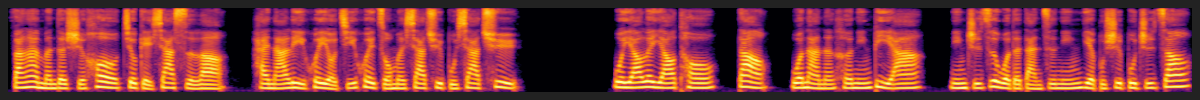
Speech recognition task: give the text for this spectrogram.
翻暗门的时候就给吓死了，还哪里会有机会琢磨下去不下去？我摇了摇头，道：“我哪能和您比啊？您侄子我的胆子，您也不是不知遭，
